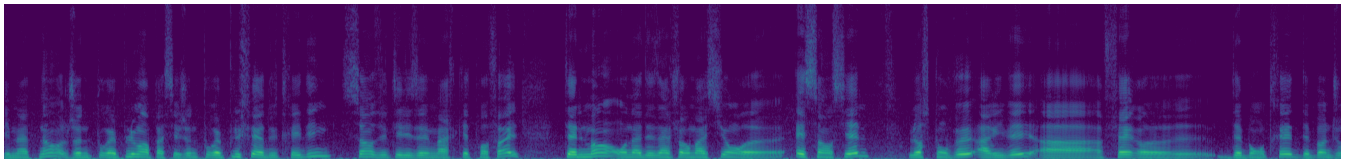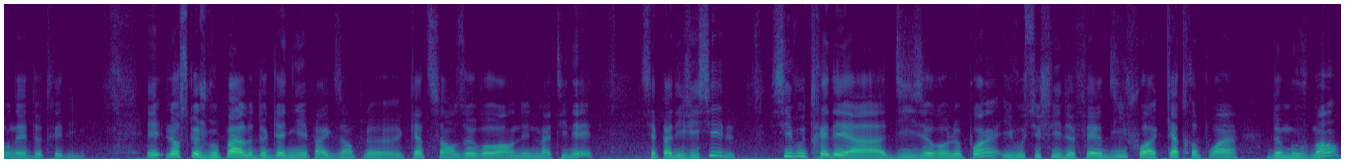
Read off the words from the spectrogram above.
et maintenant je ne pourrais plus m'en passer. Je ne pourrais plus faire du trading sans utiliser le Market Profile tellement on a des informations euh, essentielles lorsqu'on veut arriver à faire euh, des bons trades, des bonnes journées de trading. Et lorsque je vous parle de gagner par exemple 400 euros en une matinée, ce n'est pas difficile. Si vous tradez à 10 euros le point, il vous suffit de faire 10 fois 4 points de mouvement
